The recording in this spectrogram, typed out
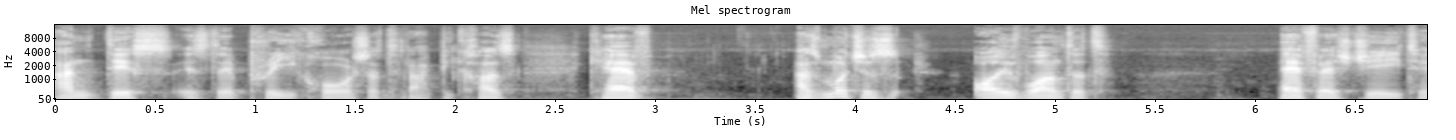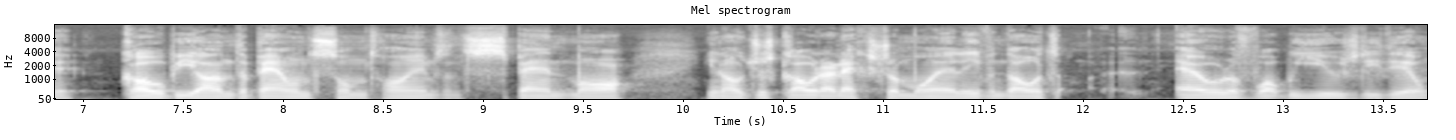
and this is the precursor to that because Kev, as much as I've wanted FSG to go beyond the bounds sometimes and spend more, you know, just go that extra mile, even though it's out of what we usually do.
